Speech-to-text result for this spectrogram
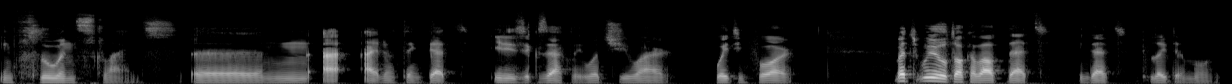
influence lines. Uh, I, I don't think that it is exactly what you are waiting for but we will talk about that in that later movie.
